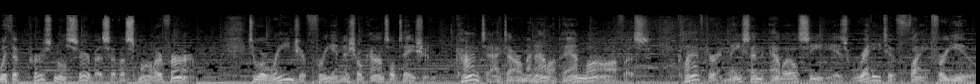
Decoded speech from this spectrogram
with the personal service of a smaller firm. To arrange a free initial consultation, contact our Manalapan Law Office. Klafter and Mason LLC is ready to fight for you.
